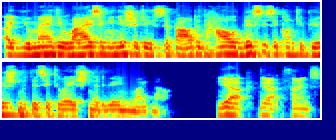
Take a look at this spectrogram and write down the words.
uh, Humanity Rising initiative is about, and how this is a contribution to the situation that we're in right now. Yeah, yeah, thanks.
